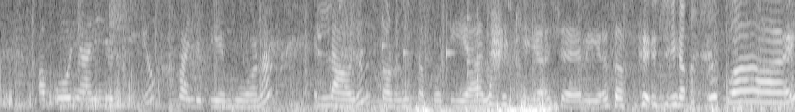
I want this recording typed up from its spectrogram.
അപ്പോൾ ഞാൻ ഈ ഒരു വീഡിയോ ഫൈൻഡ് അപ്പ് ചെയ്യാൻ പോവാണ്. എല്ലാവരും തുടർന്ന് സപ്പോർട്ട് ചെയ്യുക ലൈക്ക് ചെയ്യുക ഷെയർ ചെയ്യുക സബ്സ്ക്രൈബ് ചെയ്യുക ബൈ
